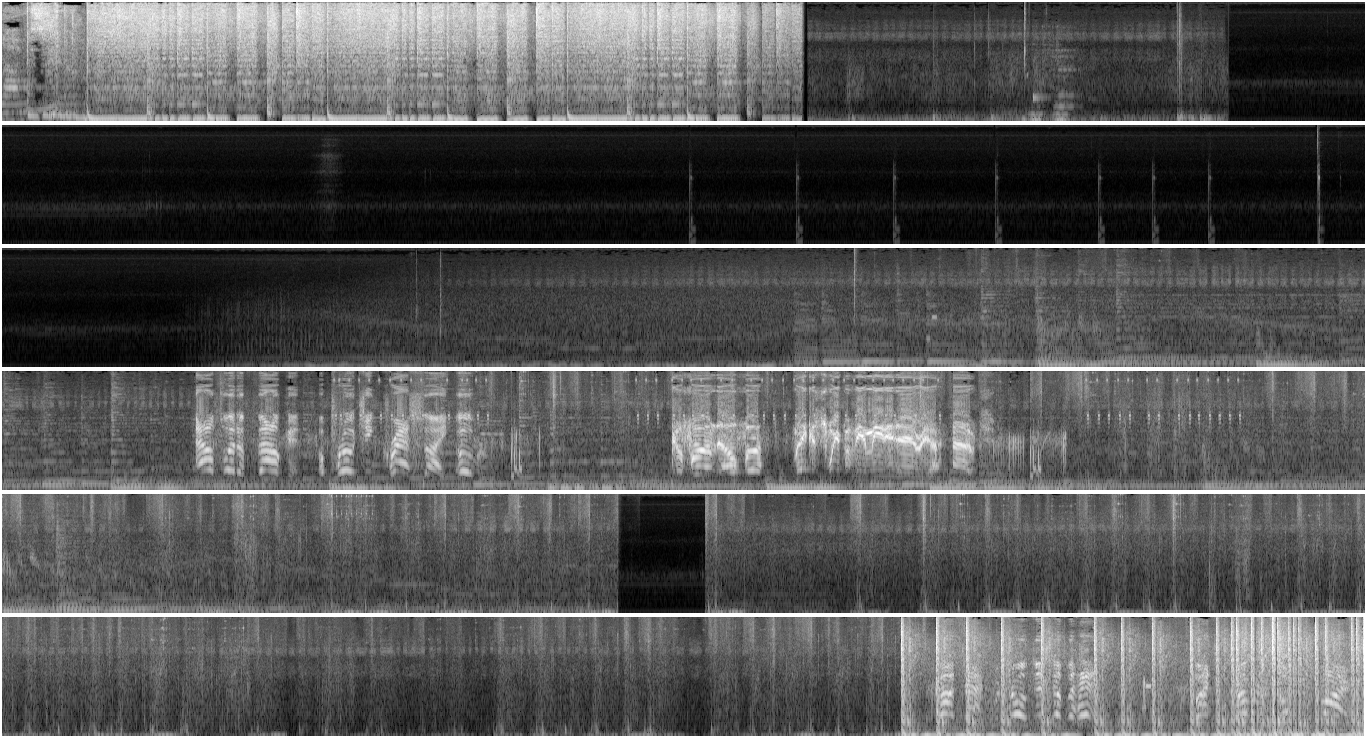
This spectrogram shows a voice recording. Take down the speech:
loves you. Alpha to Falcon, approaching crash site. Over. Confirmed, Alpha. Make a sweep of the immediate area. Out. Patrol just up ahead! Find cover! Open! Fire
